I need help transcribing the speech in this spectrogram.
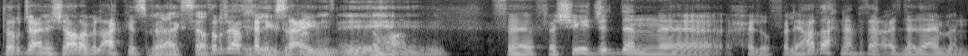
ترجع الإشارة بالعكس بالعكس ترجع تخليك سعيد اي تمام؟ ف- فشيء جدا آه، حلو. فلهذا إحنا مثلا عندنا دائما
